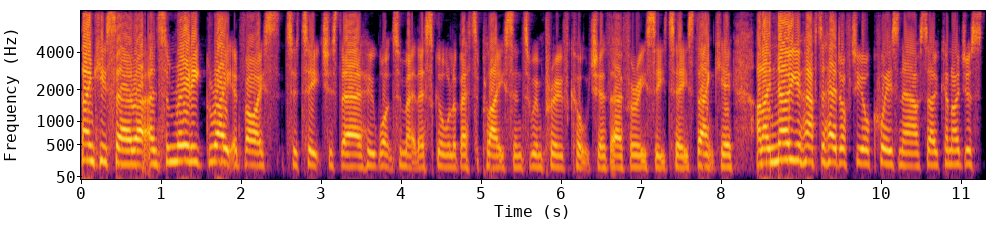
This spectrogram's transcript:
Thank you, Sara, and some really great advice to teachers there who want to make their school a better place and to improve culture there for ECTs. Thank you. And I know you have to head off to your quiz now, so can I just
